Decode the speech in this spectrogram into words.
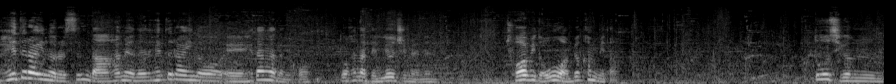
헤드라이너를 쓴다 하면은 헤드라이너에 해당하는 거 또 하나 늘려주면은 조합이 너무 완벽합니다. 또 지금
